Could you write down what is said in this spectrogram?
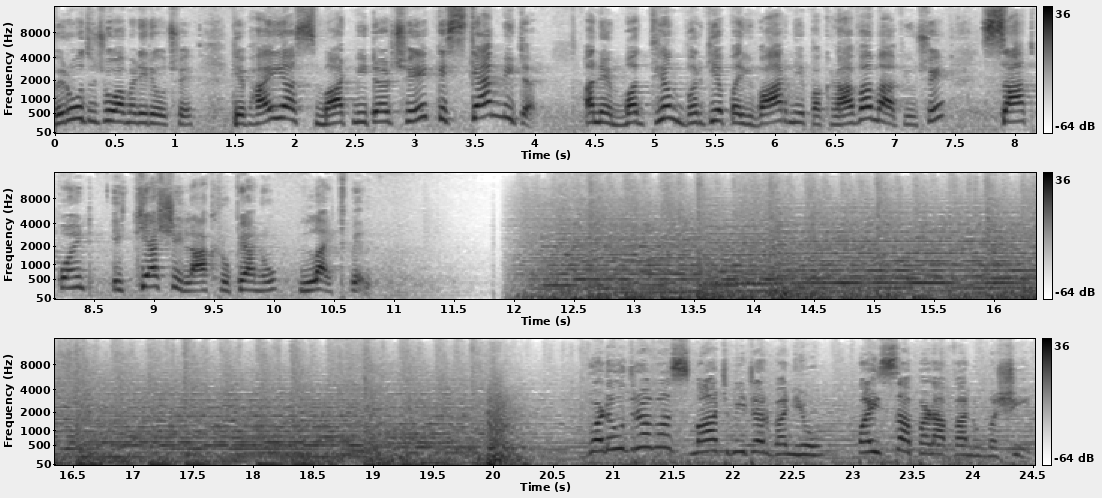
વિરોધ જોવા મળી રહ્યો છે કે ભાઈ, આ સ્માર્ટ મીટર છે કે સ્કેમ મીટર? અને મધ્યમ વર્ગીય પરિવારને પકડાવવામાં આવ્યું છે સાત પોઈન્ટ એક્યાસી લાખ રૂપિયાનું લાઇટ બિલ. વડોદરામાં સ્માર્ટ મીટર બન્યું, પૈસા પડાવવાનું મશીન.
